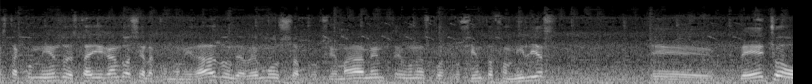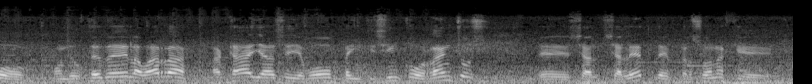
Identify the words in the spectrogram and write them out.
está comiendo, está llegando hacia la comunidad donde vemos aproximadamente unas 400 familias. de hecho, donde usted ve la barra, acá ya se llevó 25 ranchos, chalet de personas que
